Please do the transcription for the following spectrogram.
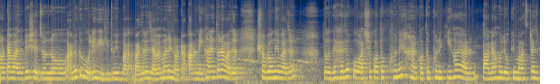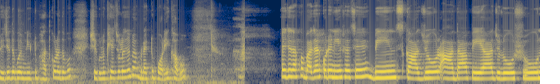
নটা বাজবে, সেজন্য আমি ওকে বলেই দিয়েছি, তুমি বাজারে যাবে মানে নটা, কারণ এখানে তো না বাজার সবঙ্গে বাজার। তো দেখা যাক ও আসে কতক্ষণে আর কতক্ষণে কি হয়, আর তা না হলে ওকে মাছ টাছ ভেজে দেবো, এমনি একটু ভাত করে দেবো, সেগুলো খেয়ে চলে যাবে, আমরা একটু পরেই খাব। এই যে দেখো, বাজার করে নিয়ে এসেছে, বিনস, গাজর, আদা, পেঁয়াজ, রসুন,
